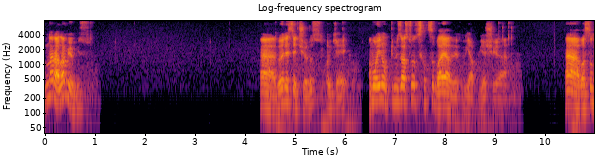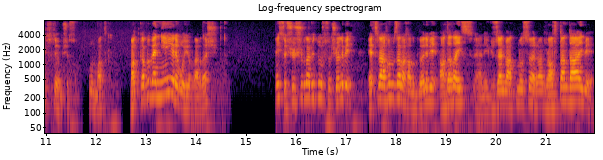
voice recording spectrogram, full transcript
bunları alamıyor muyuz? He, böyle seçiyoruz. Okey. Ama oyun optimizasyon sıkıntısı bayağı yap, yaşıyor ha. Ha, basılı tutuyormuşuz. Bu mat matkabı ben niye yere koyuyorum kardeş? Neyse şu şurada bir dursun. Şöyle bir etrafımıza bakalım. Böyle bir adadayız. Yani güzel bir atmosfer var. Raftan daha iyi bir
